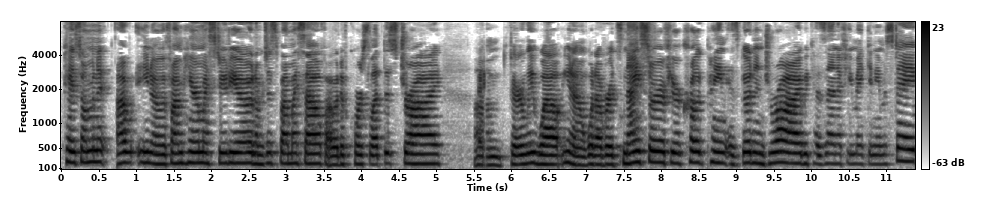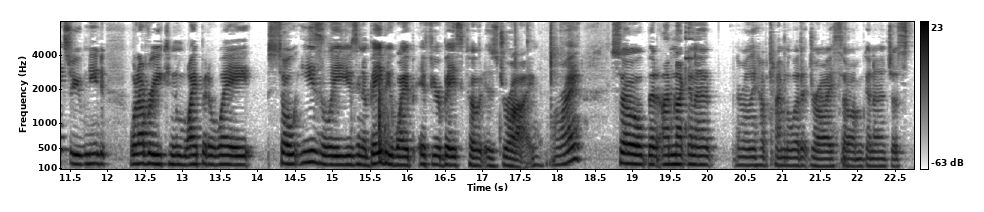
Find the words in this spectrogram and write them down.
Okay so i'm going to you know if i'm here in my studio and i'm just by myself i would of course let this dry um, fairly well you know whatever. It's nicer if your acrylic paint is good and dry because then if you make any mistakes or you need whatever you can wipe it away so easily using a baby wipe if your base coat is dry. All right. So, but I'm not going to really have time to let it dry. So I'm going to just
